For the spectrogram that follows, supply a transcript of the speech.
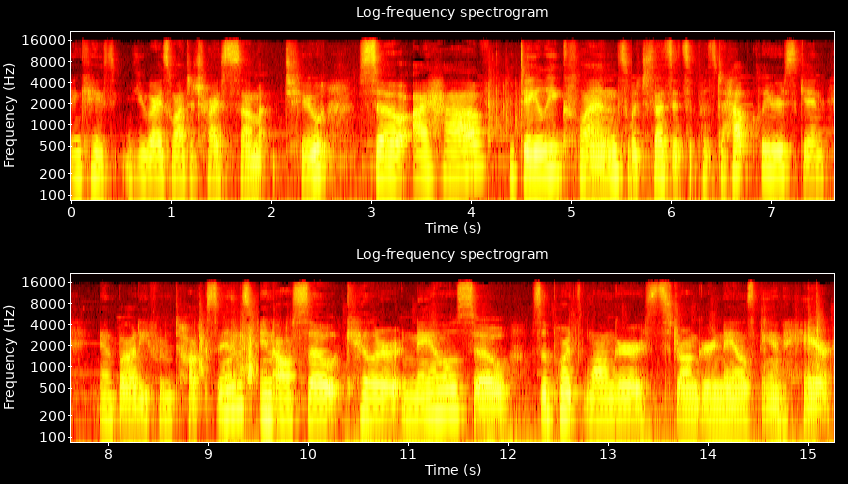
in case you guys want to try some too. So I have Daily Cleanse, which says it's supposed to help clear your skin and body from toxins and also killer nails so supports longer stronger nails and hair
